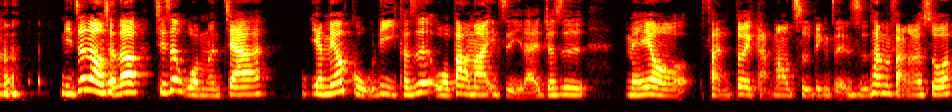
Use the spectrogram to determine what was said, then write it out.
你这让我想到，其实我们家也没有鼓励，可是我爸妈一直以来就是没有反对感冒吃冰这件事，他们反而说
